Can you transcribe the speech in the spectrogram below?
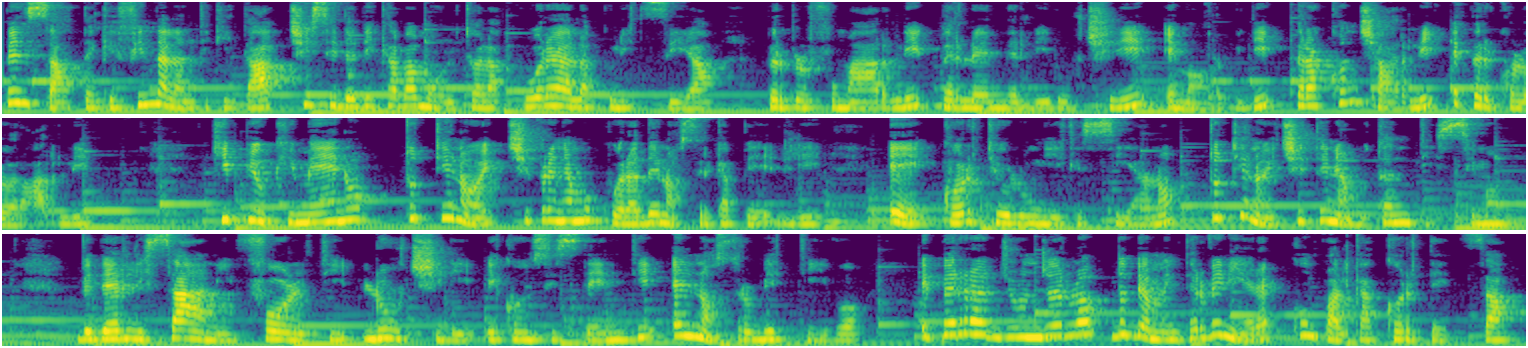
Pensate che fin dall'antichità ci si dedicava molto alla cura e alla pulizia, per profumarli, per renderli lucidi e morbidi, per acconciarli e per colorarli. Chi più chi meno, tutti noi ci prendiamo cura dei nostri capelli e, corti o lunghi che siano, tutti noi ci teniamo tantissimo. Vederli sani, folti, lucidi e consistenti è il nostro obiettivo e per raggiungerlo dobbiamo intervenire con qualche accortezza,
